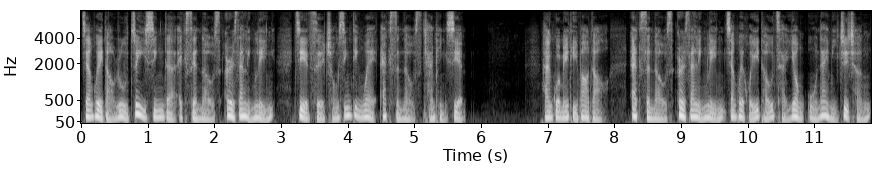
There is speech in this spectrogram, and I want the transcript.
将会导入最新的 Exynos 二三零零，借此重新定位 Exynos 产品线。韩国媒体报道，Exynos 二三零零将会回头采用五纳米制程。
